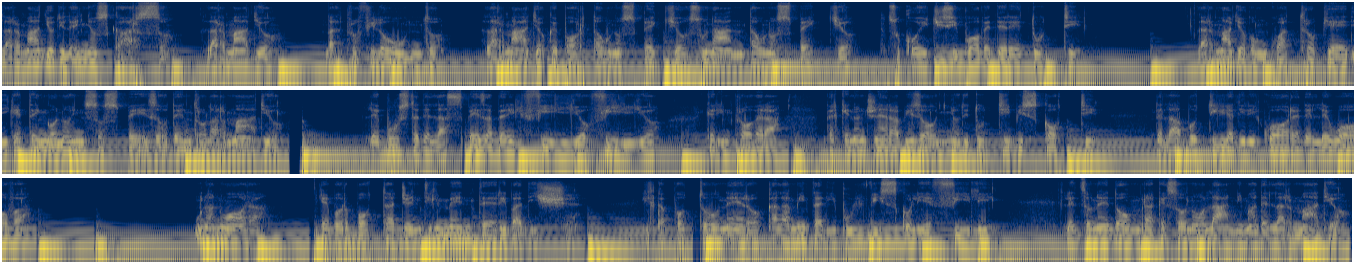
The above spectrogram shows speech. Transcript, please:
L'armadio di legno scarso, l'armadio dal profilo unto, l'armadio che porta uno specchio su un'anta, uno specchio su cui ci si può vedere tutti. L'armadio con quattro piedi che tengono in sospeso dentro l'armadio. Le buste della spesa per il figlio, figlio, che rimprovera perché non ce n'era bisogno di tutti i biscotti, della bottiglia di liquore e delle uova. Una nuora che borbotta gentilmente ribadisce il cappotto nero calamita di pulviscoli e fili, le zone d'ombra che sono l'anima dell'armadio.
